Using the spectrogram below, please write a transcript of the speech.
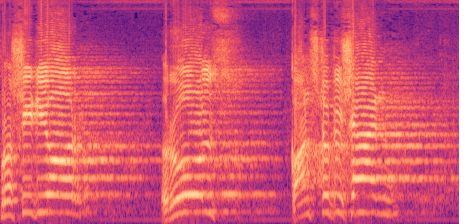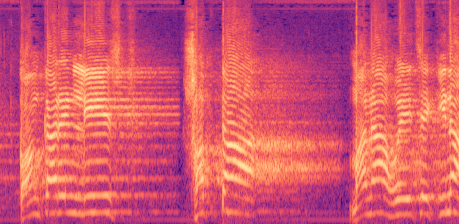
procedure rules constitution concurrent list সবটা মানা হয়েছে কিনা,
